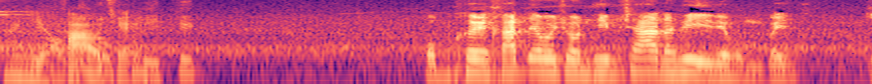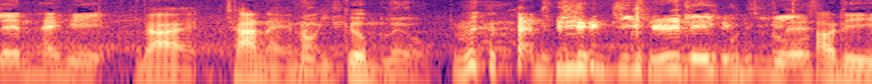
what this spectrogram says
ไม่เหี้ยฟาวล์เฉยฟรีคิกผมเคยคัดเยาวชนทีมชาตินะพี่เดี๋ยวผมไป เล่นให้พี่ ได้ ชาติไหนหนองอีกึมเร็วอันนี้เรื่องจริงเลยเรื่องจริงเลยเอาดี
